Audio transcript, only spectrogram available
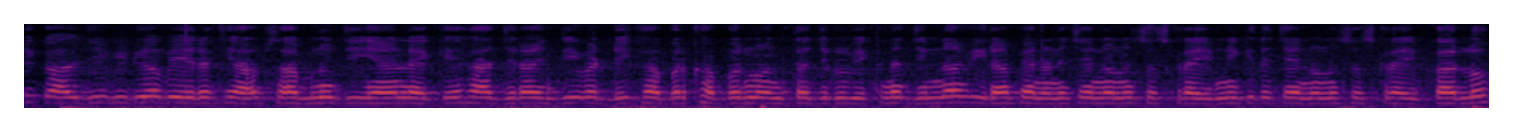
ਸਤਿ ਸ਼੍ਰੀ ਅਕਾਲ ਜੀ ਵੀਡੀਓ ਵੇਖ ਰੱਖਿਆ ਆਪ ਸਭ ਨੂੰ, ਜੀ ਆਇਆਂ ਲੈ ਕੇ ਹਾਜ਼ਰ ਹਾਂ ਦੀ ਵੱਡੀ ਖਬਰ ਖਬਰ ਨੂੰ ਅੰਤ ਤੱਕ ਜ਼ਰੂਰ ਵੇਖਣਾ। ਜਿਨ੍ਹਾਂ ਵੀਰਾਂ ਭੈਣਾਂ ਨੇ ਚੈਨਲ ਨੂੰ ਸਬਸਕ੍ਰਾਈਬ ਨਹੀਂ ਕੀਤਾ, ਚੈਨਲ ਨੂੰ ਸਬਸਕ੍ਰਾਈਬ ਕਰ ਲਓ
